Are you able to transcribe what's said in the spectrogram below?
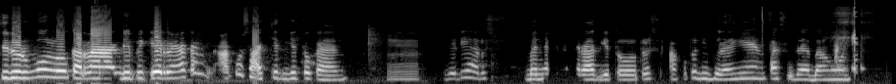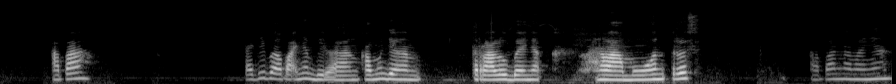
tidur mulu. Karena dipikirnya kan aku sakit gitu kan. Hmm. jadi harus banyak istirahat gitu. Terus aku tuh dibilangin pas udah bangun apa tadi bapaknya bilang kamu jangan terlalu banyak ngelamun terus apa namanya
